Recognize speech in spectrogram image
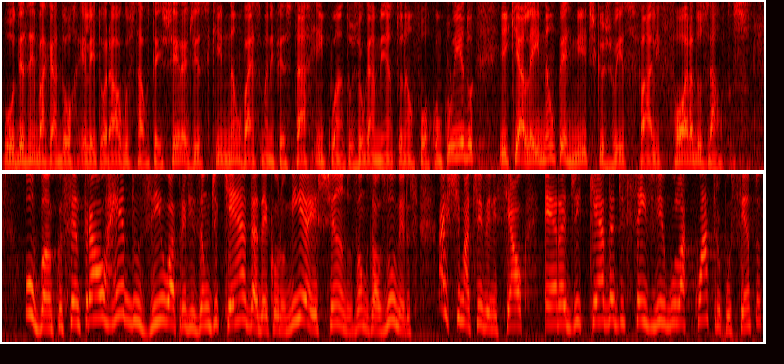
O desembargador eleitoral Gustavo Teixeira disse que não vai se manifestar enquanto o julgamento não for concluído e que a lei não permite que o juiz fale fora dos autos. O Banco Central reduziu a previsão de queda da economia este ano. Vamos aos números? A estimativa inicial era de queda de 6,4%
